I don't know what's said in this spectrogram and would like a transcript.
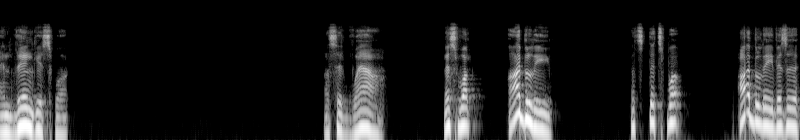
And then guess what? I said, wow, that's what I believe. That's, that's what I believe as a,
